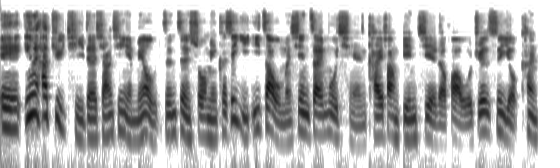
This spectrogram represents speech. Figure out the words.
诶，因为它具体的详情也没有真正说明，可是以依照我们现在目前开放边界的话，我觉得是有看，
